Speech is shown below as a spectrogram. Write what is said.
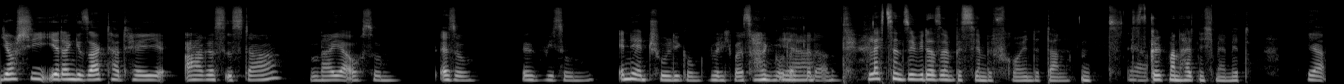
Yoshi ihr dann gesagt hat, hey, Ares ist da, war ja auch so ein, also irgendwie so ein, eine Entschuldigung, würde ich mal sagen, oder Ja. keine Ahnung. Vielleicht sind sie wieder so ein bisschen befreundet dann. Und das Ja. kriegt man halt nicht mehr mit. Ja,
